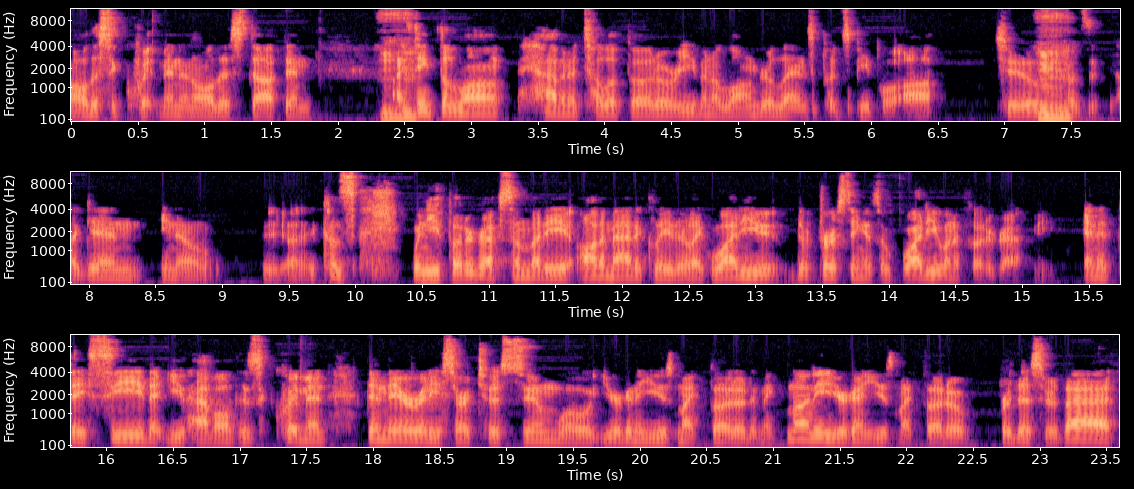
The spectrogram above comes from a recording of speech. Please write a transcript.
all this equipment and all this stuff. And I Mhm. think the long having a telephoto or even a longer lens puts people off too, Mhm. because again, you know, because when you photograph somebody, automatically they're like, "Why do you?" Their first thing is, "Why do you want to photograph me?" And if they see that you have all this equipment, then they already start to assume, "Well, you're going to use my photo to make money. You're going to use my photo for this or that,"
